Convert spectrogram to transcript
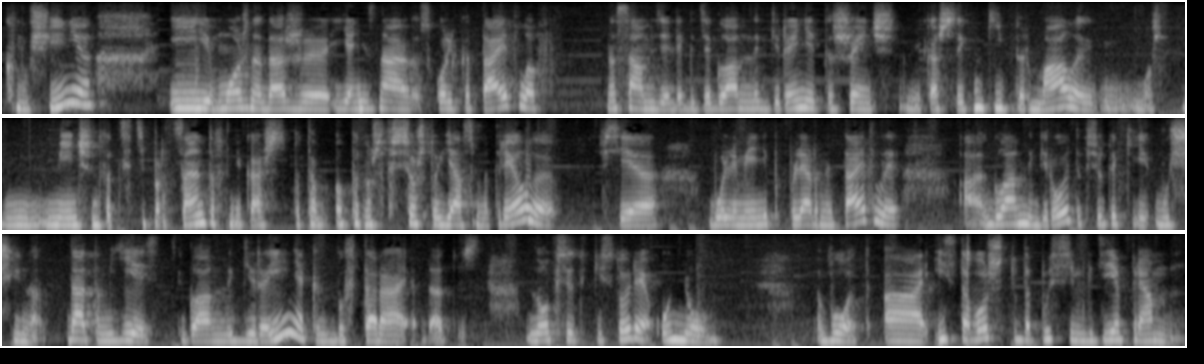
к мужчине, и можно даже, я не знаю, сколько тайтлов на самом деле, где главная героиня — это женщина. Мне кажется, их гипер мало, может, меньше 20%, мне кажется, потому, потому что все, что я смотрела, все более-менее популярные тайтлы, а главный герой это все-таки мужчина. Да, там есть главная героиня, как бы вторая, да, то есть, но все-таки история о нем. Вот. А из того, что, допустим, где прям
